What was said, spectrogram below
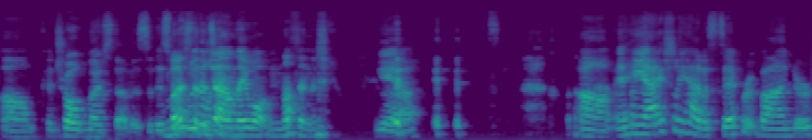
um, controlled most of it. So this Most of the time they want nothing to do. Yeah. um, and he actually had a separate binder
